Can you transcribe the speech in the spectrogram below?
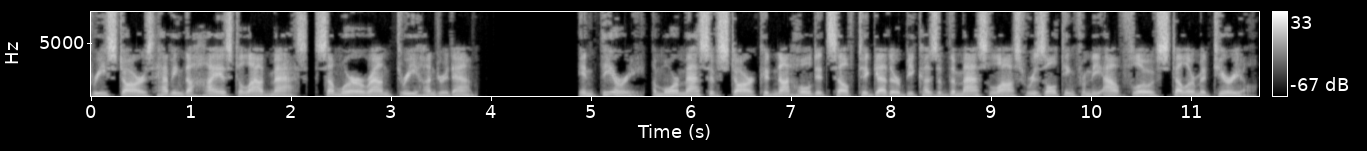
III stars having the highest allowed mass, somewhere around 300 m. In theory, a more massive star could not hold itself together because of the mass loss resulting from the outflow of stellar material.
